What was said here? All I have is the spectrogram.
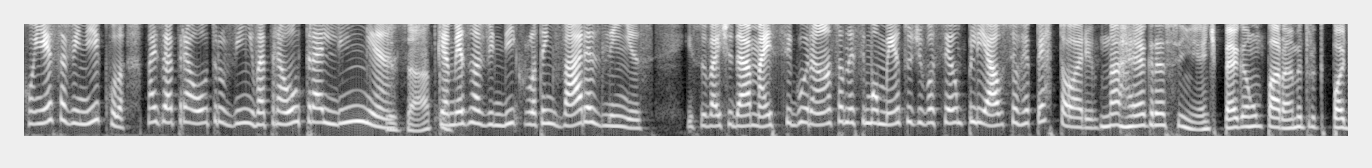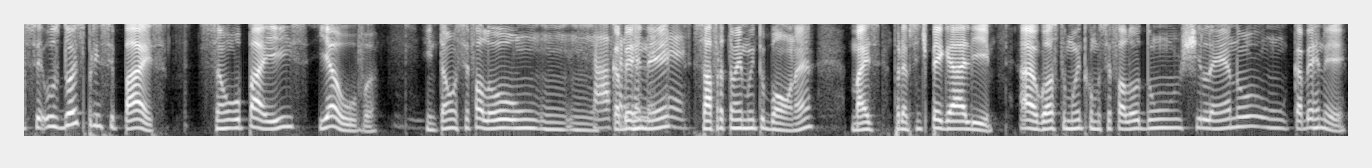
conheça a vinícola, mas vai para outro vinho, vai para outra linha. Exato. Porque a mesma vinícola tem várias linhas. Isso vai te dar mais segurança nesse momento de você ampliar o seu repertório. Na regra, é assim, a gente pega um parâmetro que pode ser. Os dois principais são o país e a uva. Então, você falou um, um, um Safra Cabernet. também, é. Safra também é muito bom, né? Mas, por exemplo, se a gente pegar ali. Ah, eu gosto muito, como você falou, de um chileno, um Cabernet.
